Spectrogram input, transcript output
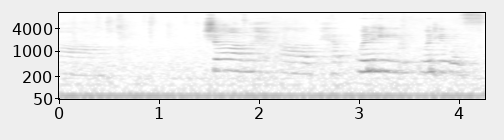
um, Sean, uh, when he when he was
